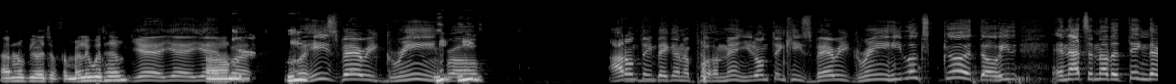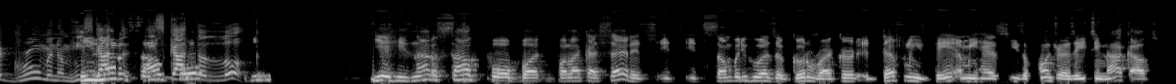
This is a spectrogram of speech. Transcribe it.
I don't know if you guys are familiar with him. Yeah, yeah, yeah. Um, but but he's very green, bro. I don't think they're gonna put him in. You don't think he's very green? He looks good though. He and that's another thing. They're grooming him. He's He's got the he's got the look. Yeah, he's not a southpaw, but but like I said, it's it's it's somebody who has a good record. It definitely. I mean, has he's a puncher, has 18 knockouts,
